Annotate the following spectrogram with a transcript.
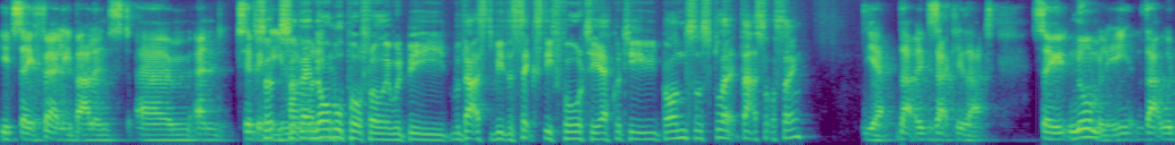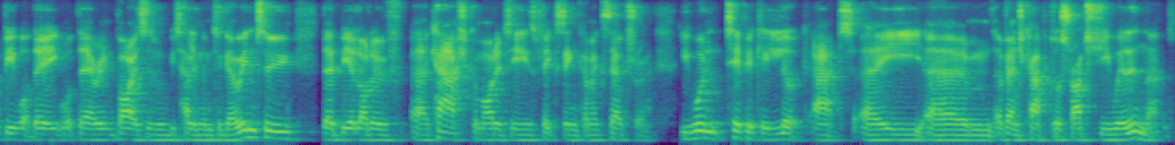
you'd say fairly balanced um, and typically so, so their normal to... portfolio would be would that to be the 60 40 equity bonds or split that sort of thing yeah that exactly that so normally that would be what they what their advisors would be telling them to go into. There'd be a lot of uh, cash, commodities, fixed income, etc. You wouldn't typically look at a, um, a venture capital strategy within that.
